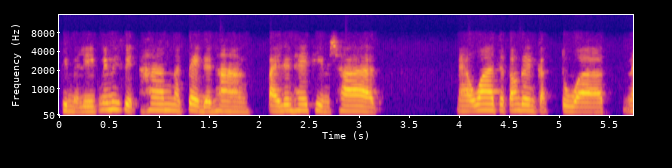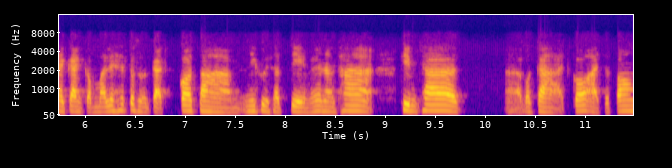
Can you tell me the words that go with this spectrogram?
พรีเมียร์ลีกไม่มีสิทธิ์ห้ามนักเตะเดินทางไปเล่นให้ทีมชาติ แม้ว่าจะต้องเดินกักตัวในการกลับมาเล่นให้ต้นสังกัดก็ตาม นี่คือชัดเจนเพราะฉะนั้นถ้าทีมชาติ ประกาศก็อาจจะต้อง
